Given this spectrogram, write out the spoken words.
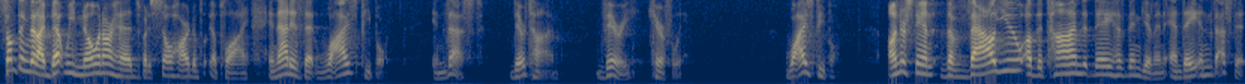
something that I bet we know in our heads, but it's so hard to apply, and that is that wise people invest their time very carefully. Wise people understand the value of the time that they have been given, and they invest it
